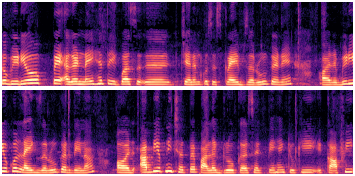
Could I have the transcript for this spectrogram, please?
तो वीडियो पे अगर नए हैं तो एक बार चैनल को सब्सक्राइब ज़रूर करें और वीडियो को लाइक ज़रूर कर देना और आप भी अपनी छत पर पालक ग्रो कर सकते हैं क्योंकि काफ़ी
